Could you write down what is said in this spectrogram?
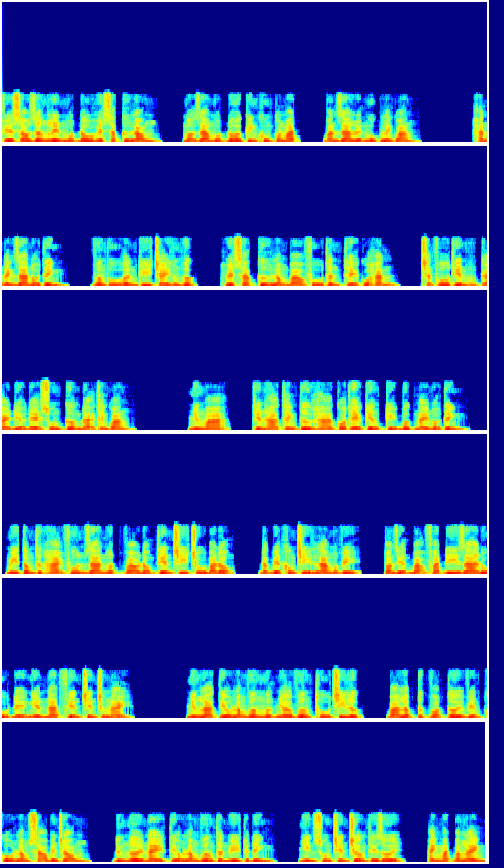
phía sau dâng lên một đầu huyết sắc cự long, mở ra một đôi kinh khủng con mắt, bắn ra luyện ngục lanh quang. Hắn đánh ra nội tình, vương thú ấn ký cháy hừng hực huyết sắc cự long bao phủ thân thể của hắn, chặn phô thiên cái địa đè xuống cường đại thánh quang. Nhưng mà, thiên hà thánh tử há có thể kiên kỵ bực này nội tình, mi tâm thức hải phun ra nuốt vào động thiên chi chủ ba động, đặc biệt không chỉ là một vị, toàn diện bạo phát đi ra đủ để nghiền nát phiến chiến trường này. Nhưng là tiểu long vương mượn nhờ vương thú chi lực, bá lập tức vọt tới viễn cổ long xào bên trong, đứng nơi này tiểu long vương thần uy tuyệt đỉnh, nhìn xuống chiến trường thế giới, ánh mắt băng lãnh.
